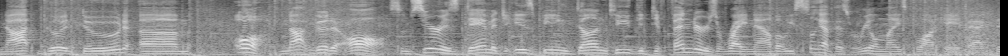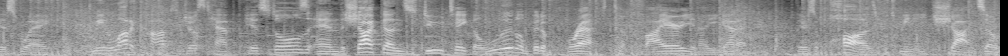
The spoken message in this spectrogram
Not good, dude. Um, oh, not good at all. Some serious damage is being done to the defenders right now, but we still got this real nice blockade back this way. I mean, a lot of cops just have pistols, and the shotguns do take a little bit of breath to fire. You know, you gotta, there's a pause between each shot. So,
